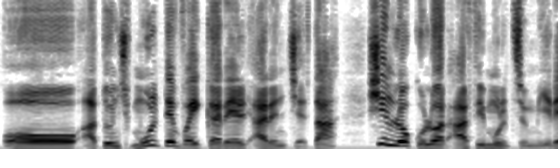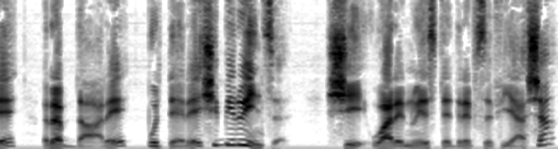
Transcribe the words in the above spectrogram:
o, atunci multe văicăreli ar înceta și în locul lor ar fi mulțumire, răbdare, putere și biruință. Și oare nu este drept să fie așa?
